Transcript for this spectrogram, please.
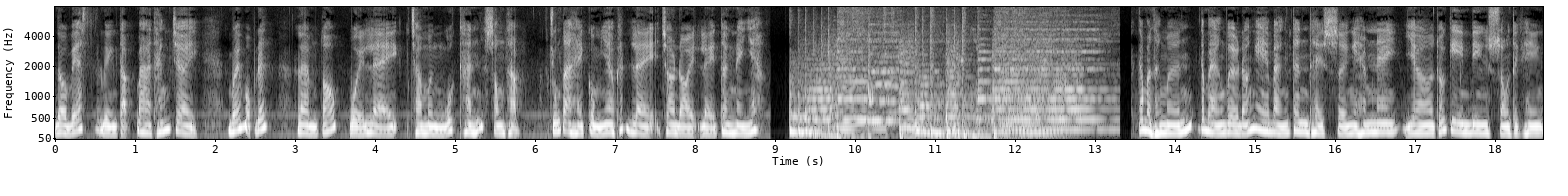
đồ vest luyện tập 3 tháng trời với mục đích làm tốt buổi lễ chào mừng quốc khánh song thập. Chúng ta hãy cùng nhau khích lệ cho đội lễ tân này nhé. Các bạn thân mến, các bạn vừa đón nghe bản tin thời sự ngày hôm nay do Tố Kim biên soạn thực hiện.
